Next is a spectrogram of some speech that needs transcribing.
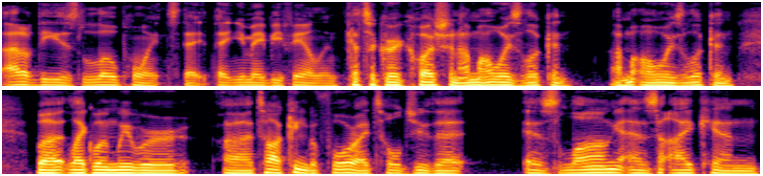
out of these low points that that you may be feeling? That's a great question. I'm always looking. I'm always looking. But like when we were uh, talking before, I told you that as long as I can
